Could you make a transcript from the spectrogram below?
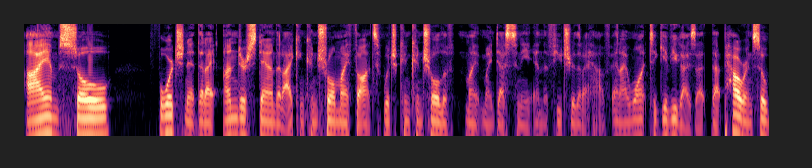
I am so fortunate that I understand that I can control my thoughts, which can control the, my, my destiny and the future that I have. And I want to give you guys that, that power. And so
